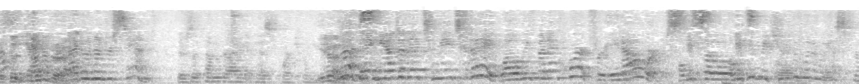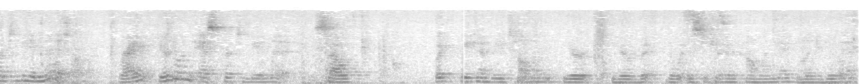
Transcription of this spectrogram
It's a copy. I thumb don't, drive. I don't understand. There's a thumb drive that has four twenty. Yeah. Yeah, they handed it to me today while we've been in court for eight hours. So Okay, but you're the one who asked for it to be admitted, right? You're the one who asked for it to be admitted. So, what weekend do you tell them your, your, wit- the witnesses you're gonna call Monday? Will you do that?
